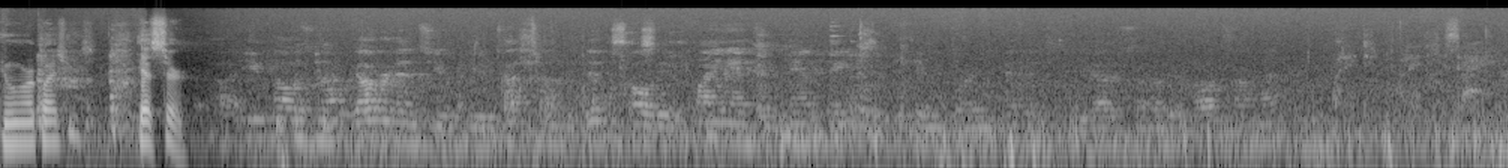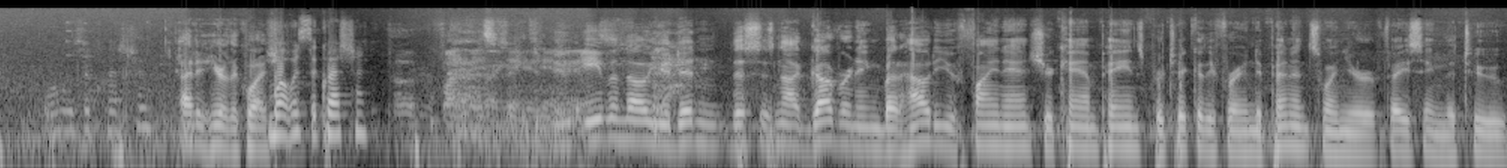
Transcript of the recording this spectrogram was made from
Any more questions? Yes, sir. Even though it's not governance, you, you touched on the difficulty of financing campaigns particularly for independents. Do you have some other thoughts on that? What did he say? What was the question? I didn't hear the question. What was the question? You- Even though you didn't, this is not governing, but how do you finance your campaigns, particularly for independents, when you're facing the two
